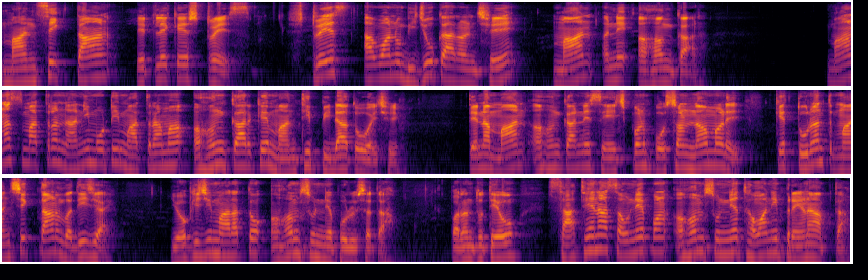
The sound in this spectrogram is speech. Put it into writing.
માનસિક તાણ એટલે કે સ્ટ્રેસ. સ્ટ્રેસ આવવાનું બીજું કારણ છે માન અને અહંકાર. માણસ માત્ર નાની મોટી માત્રામાં અહંકાર કે માનથી પીડાતો હોય છે. તેના માન અહંકારને સહેજ પણ પોષણ ન મળે કે તુરંત માનસિક તાણ વધી જાય. યોગીજી મહારાજ તો અહમ શૂન્ય પુરુષ હતા. પરંતુ તેઓ સાથેના સૌને પણ અહમ શૂન્ય થવાની પ્રેરણા આપતા.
